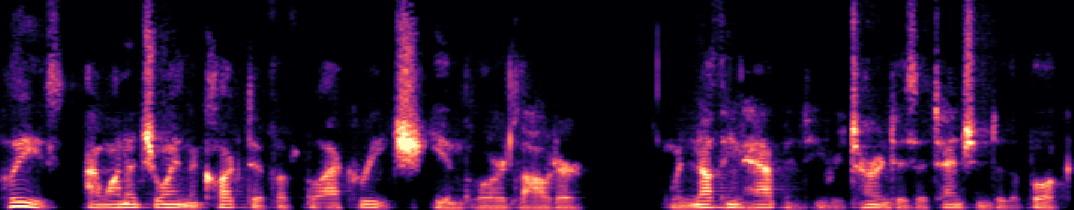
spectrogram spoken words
Please, I want to join the collective of Blaque Reach, he implored louder. When nothing happened, he returned his attention to the book.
